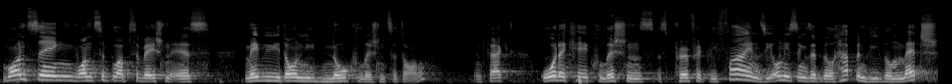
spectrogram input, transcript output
one thing, one simple observation is maybe we don't need no collisions at all. In fact, order k collisions is perfectly fine. The only thing that will happen, we will match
